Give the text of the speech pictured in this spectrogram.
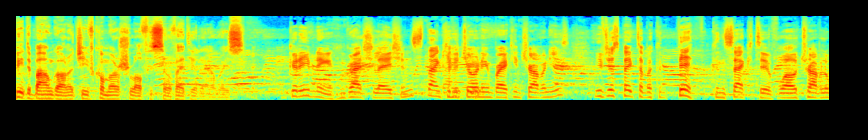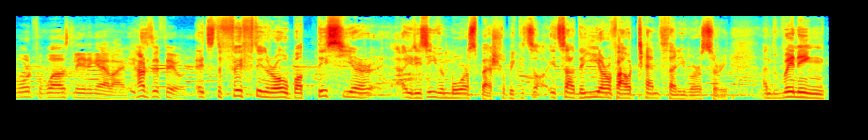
Peter Baumgartner, Chief Commercial Officer of Etihad Airways. Good evening and congratulations. Thank you for joining Breaking Travel News. You've just picked up a fifth consecutive World Travel Award for World's Leading Airline. How does it feel? It's the fifth in a row, but this year it is even more special because it's uh, the year of our 10th anniversary. And winning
